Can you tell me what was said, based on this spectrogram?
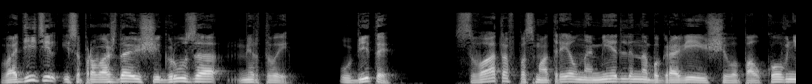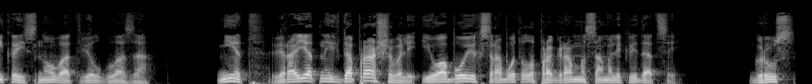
Водитель и сопровождающий груза мертвы. Убиты? Сватов посмотрел на медленно багровеющего полковника и снова отвел глаза. Нет, вероятно, их допрашивали, и у обоих сработала программа самоликвидации. Груз.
